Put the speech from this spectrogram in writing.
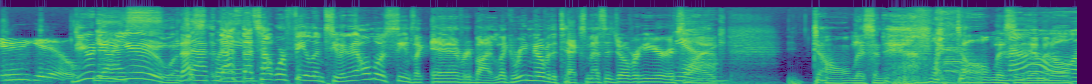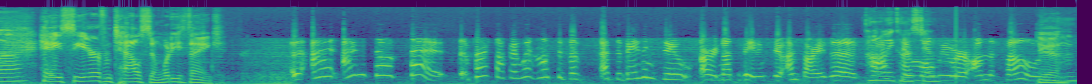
do you? Do You do Yes, you. That's, exactly. that's that's how we're feeling too. And it almost seems like everybody, like reading over the text message over here, it's Yeah. like, don't listen to him. Like, don't listen to him at all. Hey, Sierra from Towson, what do you think? I, I'm so upset. First off, I went and looked at the at the bathing suit, or not the bathing suit. I'm sorry, the Halloween costume, costume. while we were on the phone. Yeah. Mm-hmm.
